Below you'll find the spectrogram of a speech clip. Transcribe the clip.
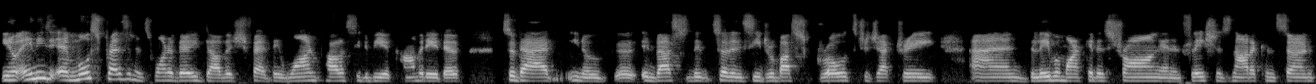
you know any most presidents want a very dovish Fed. They want policy to be accommodative, so that you know uh, invest so that they see robust growth trajectory and the labor market is strong and inflation is not a concern.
